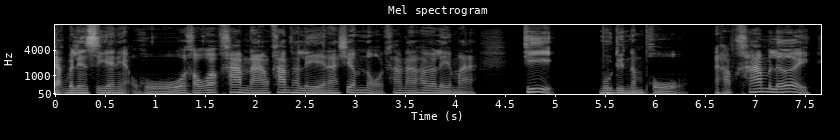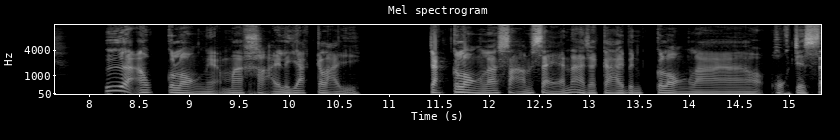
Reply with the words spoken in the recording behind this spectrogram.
จากบาเลนเซียเนี่ยโอ้โหเขาก็ข้ามน้ำข้ามทะเลนะ เชื่อมโหนดข้ามน้ำข้ามทะเลมา ที่ บูดินนัมโพนะครับ ข้ามมาเลย เพื่อเอากล่องเนี่ยมาขายระยะไกล จากกล่องละ3 0 0แสนอาจจะกลายเป็นกล่องละ6 7 แส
